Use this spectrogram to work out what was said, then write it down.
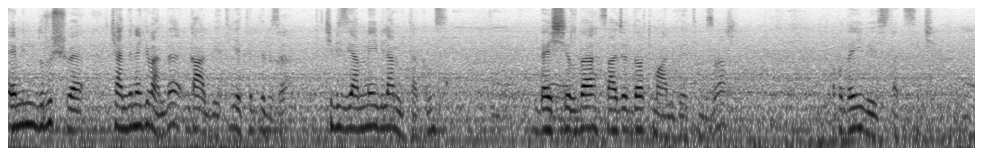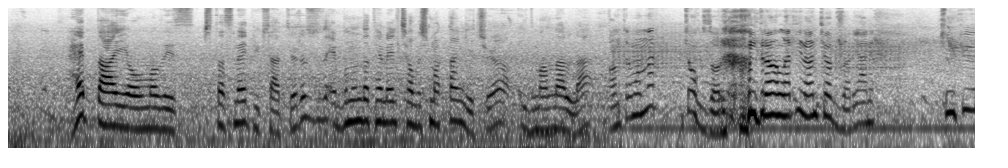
emin duruş ve kendine güven de galibiyeti getirdi bize. Ki biz yenmeyi bilen bir takımız. 5 yılda sadece 4 mağlubiyetimiz var. Bu da iyi bir istatistik. Hep daha iyi olmalıyız. Çıtasını hep yükseltiyoruz. E, bunun da temeli çalışmaktan geçiyor. idmanlarla. Antrenmanlar çok zor. Antrenmanlar inan çok zor. Yani çünkü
